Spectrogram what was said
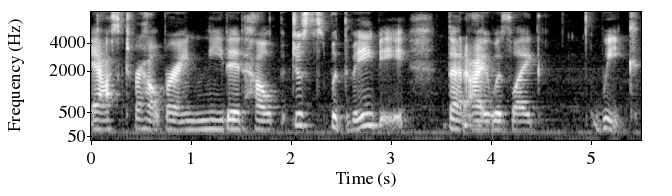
asked for help or I needed help just with the baby, that I mm-hmm. was like weak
